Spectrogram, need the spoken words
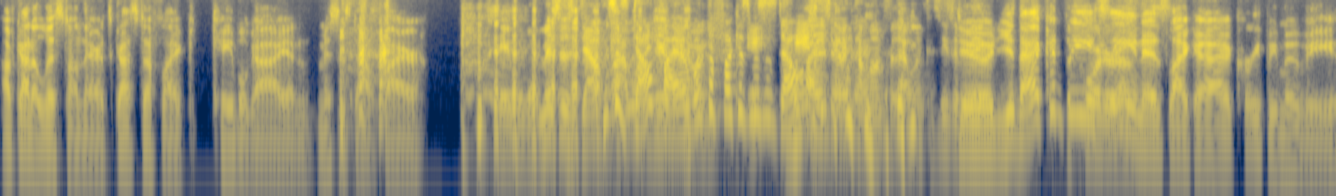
I've got a list on there. It's got stuff like Cable Guy and Mrs. Doubtfire. Okay, we Mrs. Doubtfire. Mrs. wanna hear that Doubtfire. What argument. the fuck is Hey, Mrs. Doubtfire Andy's doing gonna come on for that one because he's a Dude, big. you that could be supporter of- seen as like a creepy movie.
